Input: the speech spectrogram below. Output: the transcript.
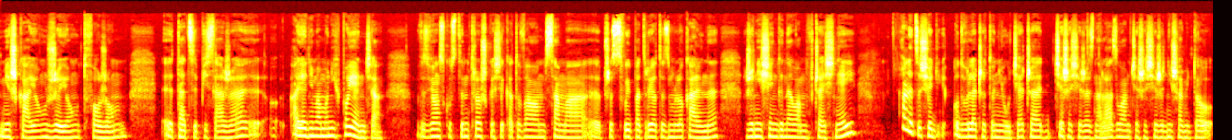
mieszkają, żyją, tworzą tacy pisarze, a ja nie mam o nich pojęcia. W związku z tym troszkę się katowałam sama y, przez swój patriotyzm lokalny, że nie sięgnęłam wcześniej, ale co się odwlecze, to nie ucieczę. Cieszę się, że znalazłam, cieszę się, że nisza mi to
